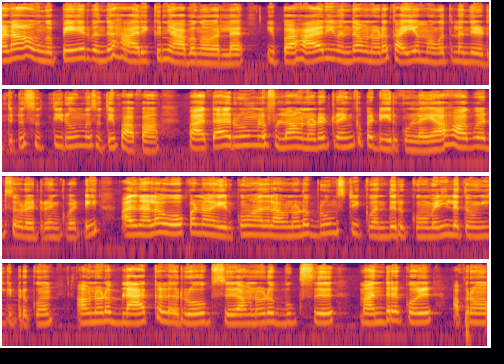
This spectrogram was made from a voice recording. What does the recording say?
ஆனால் அவங்க பேர் வந்து ஹாரிக்கு ஞாபகம் வரல. இப்போ ஹாரி வந்து அவனோட கையை முகத்துலேருந்து எடுத்துகிட்டு சுற்றி ரூமை சுற்றி பார்ப்பான் பார்த்தா ரூமில் ஃபுல்லாக அவனோட ட்ரெங்க் பட்டி இருக்கும் இல்லையா? ஹாக்வர்ட்ஸோட ட்ரெங்க் பட்டி. அதனால ஓப்பன் ஆகிருக்கும் அதில் அவனோட ப்ரூம் ஸ்டிக் வந்து இருக்கும் வெளியில் தொங்கிக்கிட்டு இருக்கும். அவனோட பிளாக் கலர் ரோப்ஸு அவனோட புக்ஸு மந்திரக்கோள் அப்புறம்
